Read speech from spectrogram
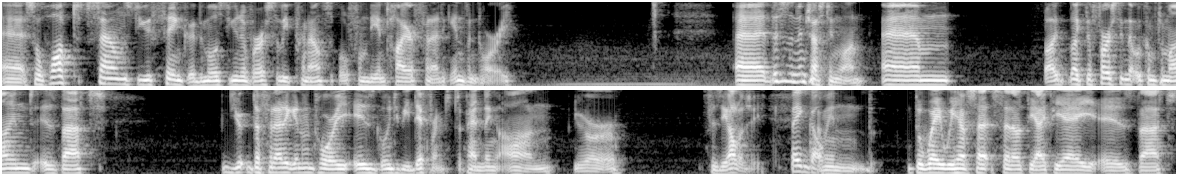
Uh, so, what sounds do you think are the most universally pronounceable from the entire phonetic inventory? Uh, this is an interesting one. Um, I, like the first thing that would come to mind is that your, the phonetic inventory is going to be different depending on your physiology. Bingo. I mean, th- the way we have set, set out the IPA is that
